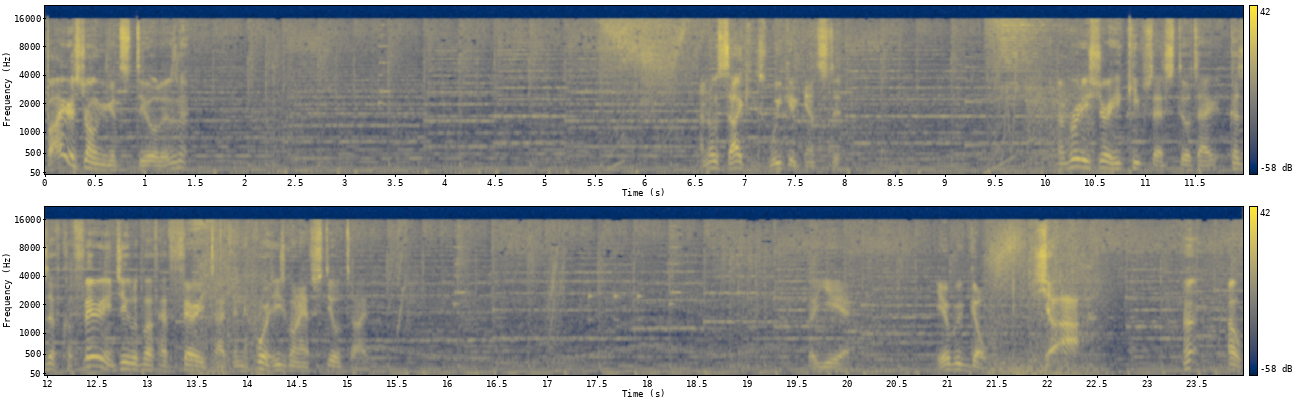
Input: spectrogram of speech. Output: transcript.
fire strong against steel, isn't it? I know Psychic's weak against it. I'm pretty sure he keeps that steel type, because if Clefairy and Jigglypuff have fairy type, then of course he's going to have steel type. But yeah, here we go. Sha! Huh? Oh,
